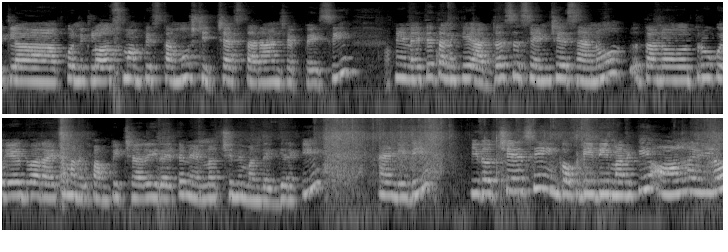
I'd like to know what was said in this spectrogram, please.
ఇట్లా కొన్ని క్లాత్స్ పంపిస్తాము స్టిచ్ చేస్తారా అని చెప్పేసి. నేనైతే తనకి అడ్రస్ సెండ్ చేశాను. తను త్రూ కొరియర్ ద్వారా అయితే మనకు పంపించారు. ఇదైతే నిన్న వచ్చింది మన దగ్గరికి. అండ్ ఇది ఇది వచ్చేసి ఇంకొకటి ఇది మనకి ఆన్లైన్లో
